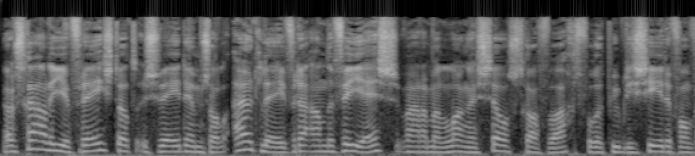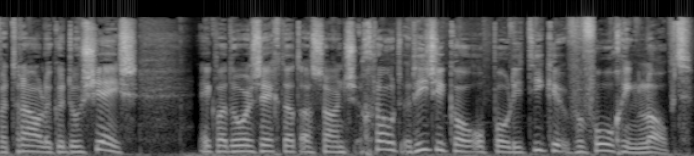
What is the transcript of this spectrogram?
Australië vreest dat Zweden hem zal uitleveren aan de VS... waar hem een lange celstraf wacht voor het publiceren van vertrouwelijke dossiers. Ecuador zegt dat Assange groot risico op politieke vervolging loopt.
